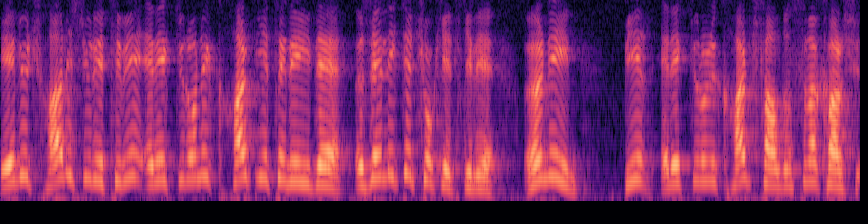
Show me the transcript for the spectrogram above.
E3 Haris üretimi elektronik harp yeteneği de özellikle çok etkili. Örneğin bir elektronik harp saldırısına karşı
